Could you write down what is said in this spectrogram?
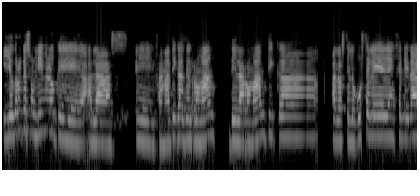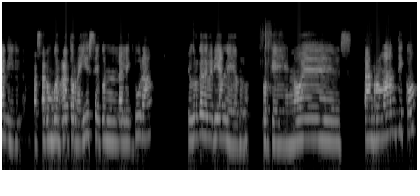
Y yo creo que es un libro que a las eh, fanáticas de la romántica, a las que les guste leer en general y pasar un buen rato, reírse con la lectura, yo creo que deberían leerlo, porque no es tan romántico.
